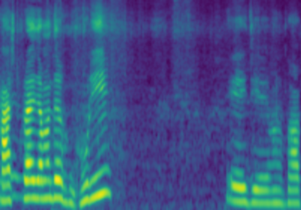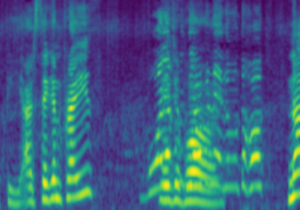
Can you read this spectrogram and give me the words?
ফার্স্ট প্রাইজ আমাদের ঘুড়ি। এই যে আমার বাপি। আর সেকেন্ড প্রাইজ এই যে বল। না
